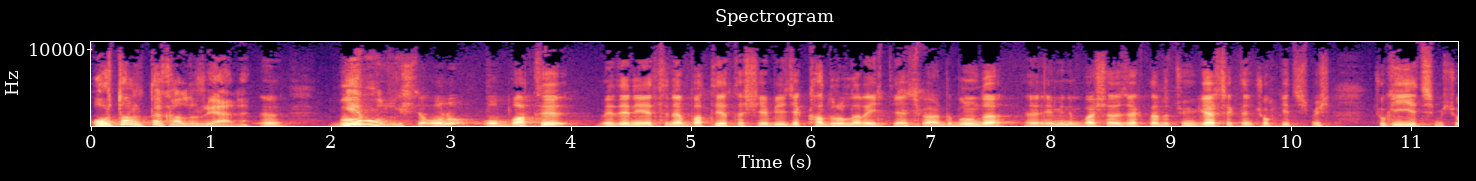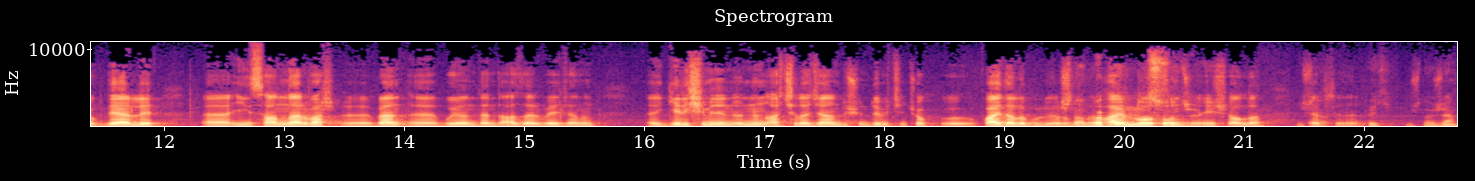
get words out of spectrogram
ortalıkta kalır yani. Evet. Bu Yem olur. işte onu o batı medeniyetine, batıya taşıyabilecek kadrolara ihtiyaç vardı. Bunu da e, eminim başaracaklardı. Çünkü gerçekten çok yetişmiş, çok iyi yetişmiş, çok değerli e, insanlar var. E, ben e, bu yönden de Azerbaycan'ın e, gelişiminin önünün açılacağını düşündüğüm için çok e, faydalı buluyorum. E, bakalım Hayırlı olsun olacak. inşallah. Hepsine. Peki Müslüm Hocam.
